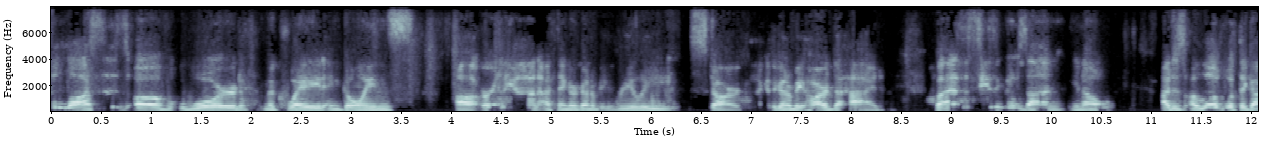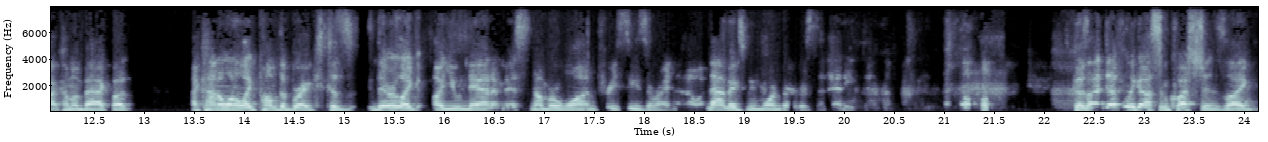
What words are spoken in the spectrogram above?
the losses of Ward, McQuaid, and Goins uh, early on, I think are going to be really stark. Like, they're going to be hard to hide. But as the season goes on, you know, I just I love what they got coming back, but I kind of want to like pump the brakes because they're like a unanimous number one preseason right now, and that makes me more nervous than anything. Because I definitely got some questions like,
